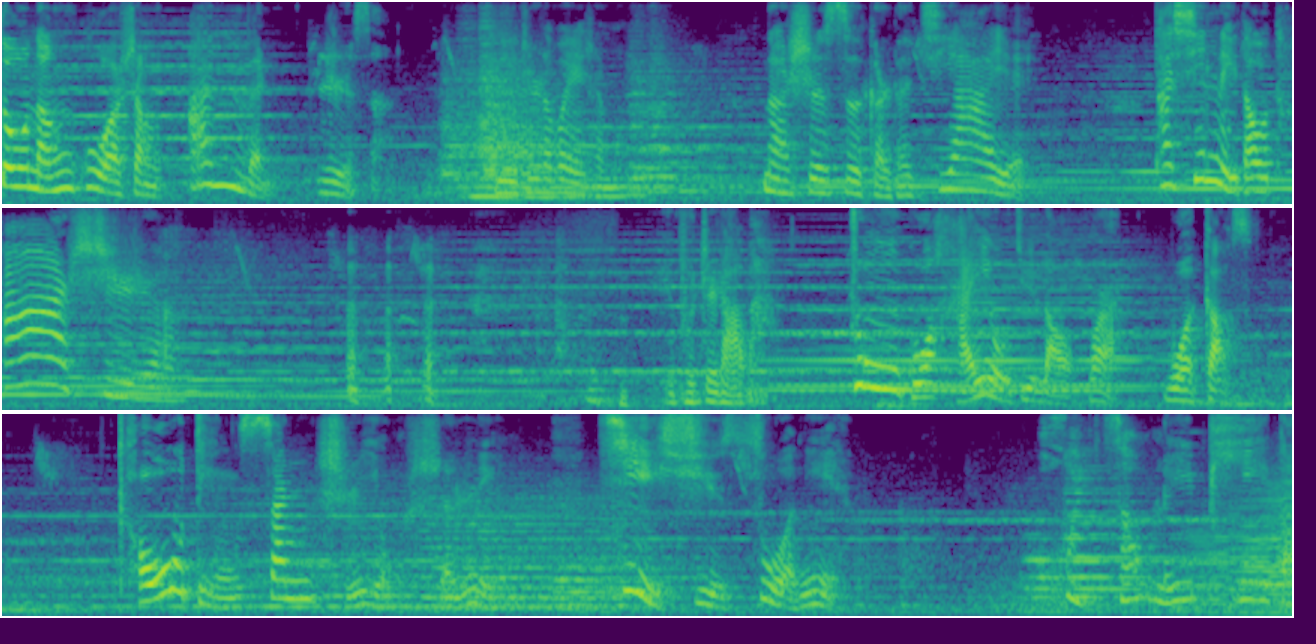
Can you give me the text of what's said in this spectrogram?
都能过上安稳。日子，你知道为什么吗？那是自个儿的家耶，他心里头踏实啊。你不知道吧？中国还有句老话，我告诉你：头顶三尺有神灵，继续作孽会遭雷劈的。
